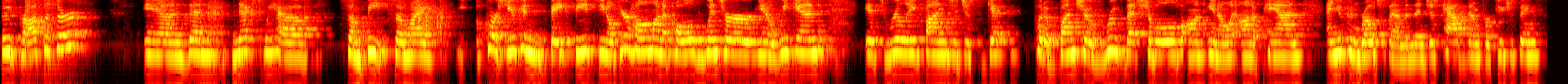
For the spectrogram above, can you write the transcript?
food processor. And then next we have some beets. So my, of course, you can bake beets. You know, if you're home on a cold winter, you know, weekend, it's really fun to just get put a bunch of root vegetables on, you know, on a pan, and you can roast them and then just have them for future things.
